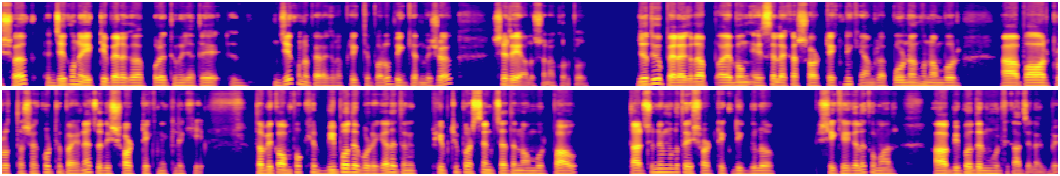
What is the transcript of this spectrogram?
বিষয়ক যে কোনো একটি প্যারাগ্রাফ পড়ে তুমি যাতে যে কোনো প্যারাগ্রাফ লিখতে পারো বিজ্ঞান বিষয়ক, সেটাই আলোচনা করব। যদিও প্যারাগ্রাফ এবং এসে লেখা শর্ট টেকনিকে আমরা পূর্ণাঙ্গ নম্বর পাওয়ার প্রত্যাশা করতে পারি না যদি শর্ট টেকনিক লিখি। তবে কমপক্ষে বিপদে পড়ে গেলে তুমি ফিফটি পার্সেন্ট যাতে নম্বর পাও, তার জন্য মূলত এই শর্ট টেকনিকগুলো শিখে গেলে তোমার বিপদের মুহূর্তে কাজে লাগবে।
